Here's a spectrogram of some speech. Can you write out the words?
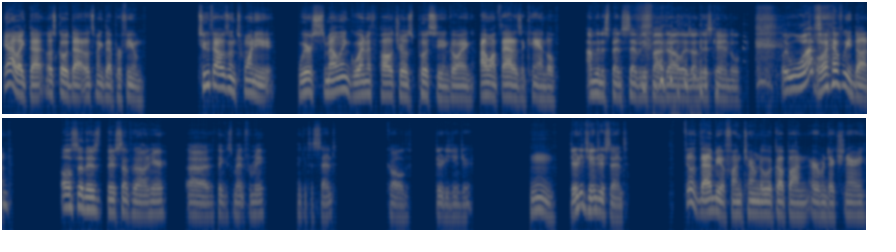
Yeah, I like that. Let's go with that. Let's make that perfume. 2020, we're smelling Gwyneth Paltrow's pussy and going, I want that as a candle. I'm gonna spend seventy five dollars on this candle. Like what? What have we done? Also, there's there's something on here. Uh, I think it's meant for me. I think it's a scent called Dirty Ginger. Hmm. Dirty Ginger scent. I feel like that'd be a fun term to look up on Urban Dictionary.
